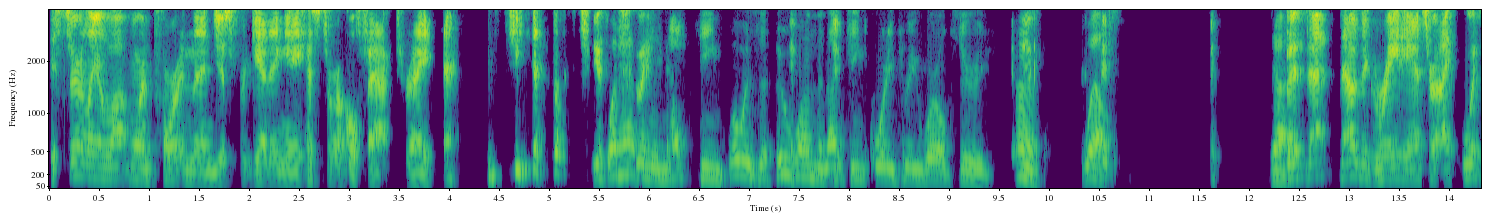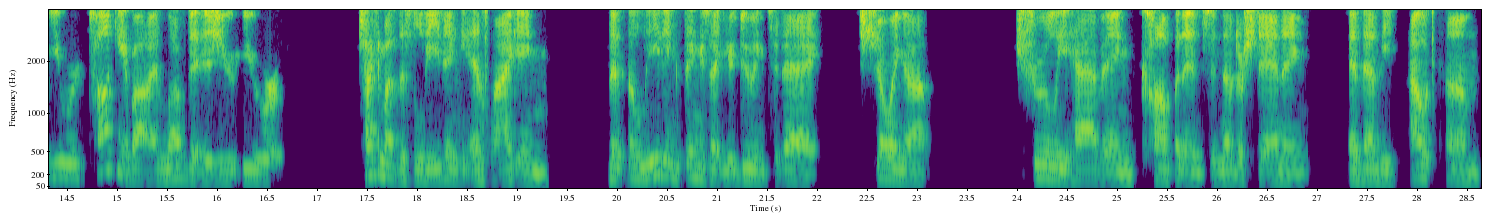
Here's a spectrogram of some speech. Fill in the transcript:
It's certainly a lot more important than just forgetting a historical fact, right? what happened in 19? What was it? Who won the 1943 World Series? Well, yeah. But that that was a great answer. I what you were talking about, I loved it. Is you you were talking about this leading and lagging, that the leading things that you're doing today, showing up, truly having competence and understanding, and then the outcome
